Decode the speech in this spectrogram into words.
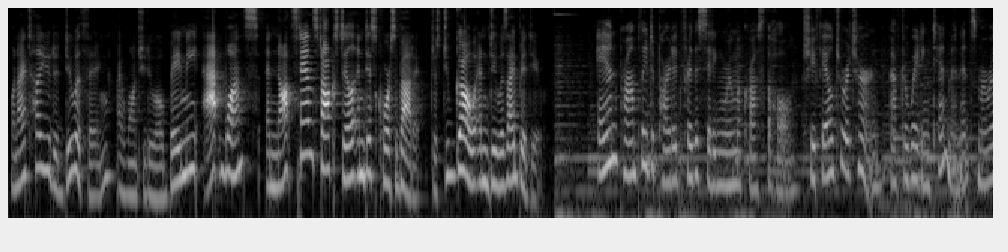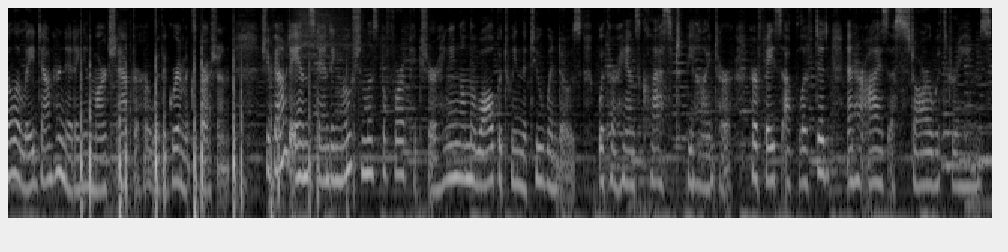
When I tell you to do a thing, I want you to obey me at once and not stand stock still and discourse about it. Just you go and do as I bid you. Anne promptly departed for the sitting room across the hall. She failed to return. After waiting ten minutes, Marilla laid down her knitting and marched after her with a grim expression. She found Anne standing motionless before a picture hanging on the wall between the two windows, with her hands clasped behind her, her face uplifted, and her eyes a star with dreams.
